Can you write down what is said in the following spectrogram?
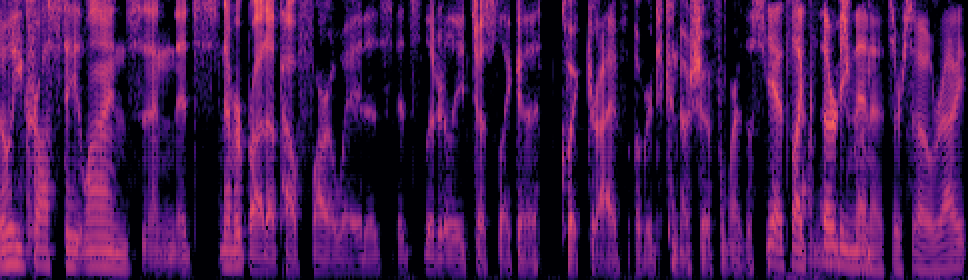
oh he crossed state lines and it's never brought up how far away it is. It's literally just like a quick drive over to kenosha from where this yeah it's like 30 minutes or so right?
